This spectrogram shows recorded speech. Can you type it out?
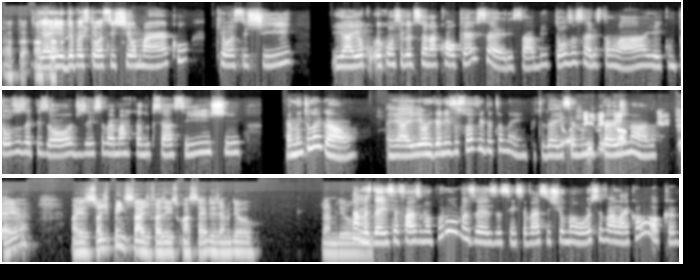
Ah, tá. E Ah, tá. aí, depois que eu assisti, eu marco que eu assisti. E aí eu, eu consigo adicionar qualquer série, sabe? Todas as séries estão lá, e aí com todos os episódios, e aí você vai marcando o que você assiste. É muito legal. E aí organiza a sua vida também, porque daí Eu você não legal perde nada. ideia, mas só de pensar de fazer isso com as séries já me deu. Já me deu. Ah, mas daí você faz uma por uma, às vezes, assim. Você vai assistir uma hoje, você vai lá e coloca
